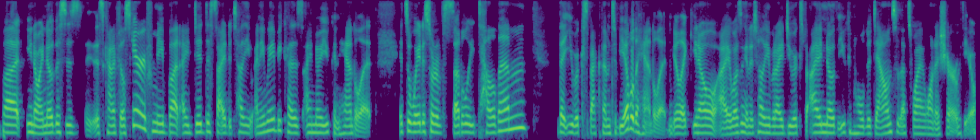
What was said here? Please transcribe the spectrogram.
but you know i know this is this kind of feels scary for me but i did decide to tell you anyway because i know you can handle it. It's a way to sort of subtly tell them that you expect them to be able to handle it and you're like you know i wasn't going to tell you but i do expect i know that you can hold it down so that's why i want to share it with you.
